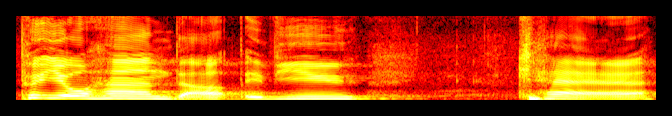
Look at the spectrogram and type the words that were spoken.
Put your hand up if you care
